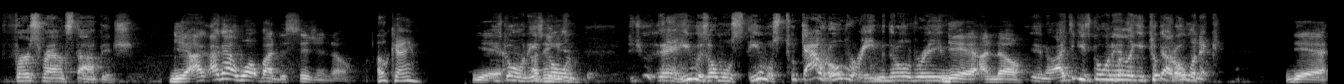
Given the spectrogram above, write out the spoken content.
first round stoppage. Yeah, I, I, got Walt by decision though. Okay. Yeah, he's going. He's going. He's, did you? Man, he was almost. He almost took out Overeem, and then Overeem. Yeah, I know. You know, I think he's going in like he took out Oleinik. Yeah,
